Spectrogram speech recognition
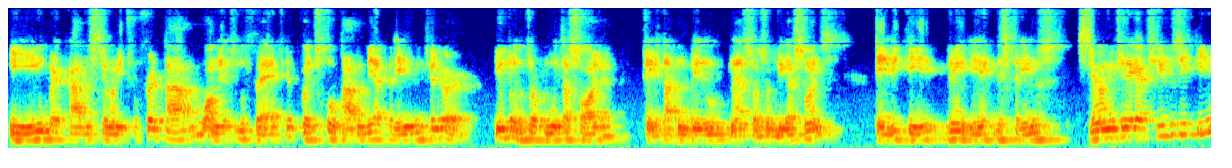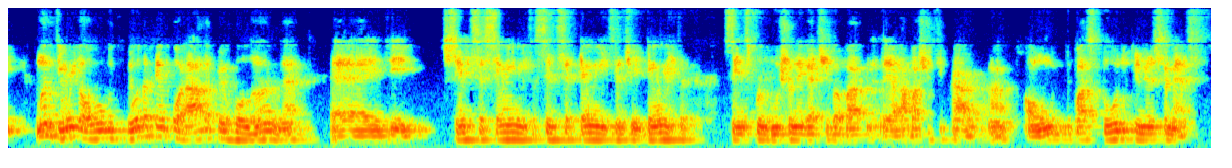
e o mercado extremamente ofertado, o aumento do frete foi descontado via prêmio no interior. E o produtor com muita soja, que está cumprindo né, suas obrigações, teve que vender aqueles prêmios extremamente negativos e que manteve ao longo de toda a temporada, foi rolando né, é, entre 160, 170, 180 centes por bushel negativo é, abaixo de cargo, né, ao longo de quase todo o primeiro semestre.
